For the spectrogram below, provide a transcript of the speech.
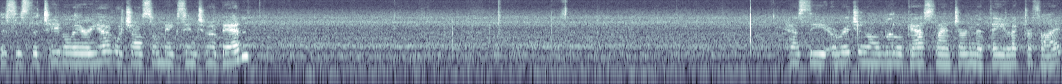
This is the table area, which also makes into a bed. Has the original little gas lantern that they electrified.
